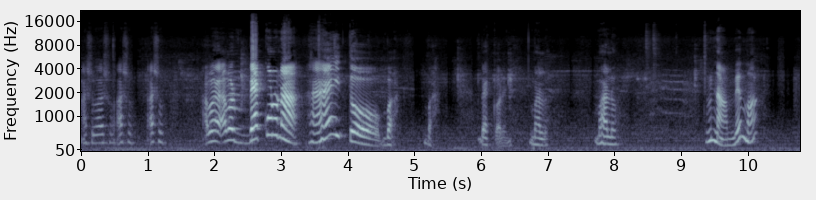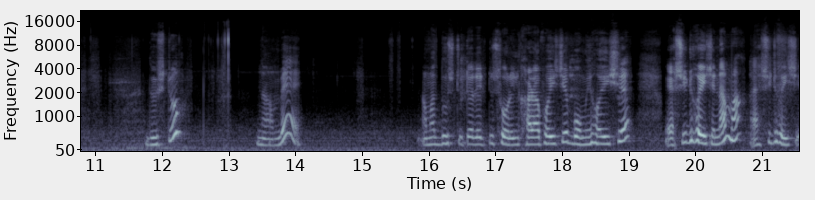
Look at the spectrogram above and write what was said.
আসো আসো আসো আসো। আবার আবার ব্যাক করো না। হ্যাঁ এই তো, বাহ বাহ ব্যাক করেন। ভালো ভালো। তুমি নামবে, মা? দুষ্টু, নামবে? আমার দুষ্টুটার একটু শরীর খারাপ হয়েছে, বমি হয়েছে অ্যাসিড হয়েছে না, মা? অ্যাসিড হয়েছে।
